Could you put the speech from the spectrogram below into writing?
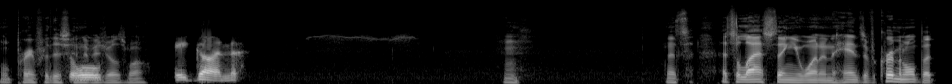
we'll pray for this So- individual as well. A gun That's that's the last thing you want in the hands of a criminal, but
